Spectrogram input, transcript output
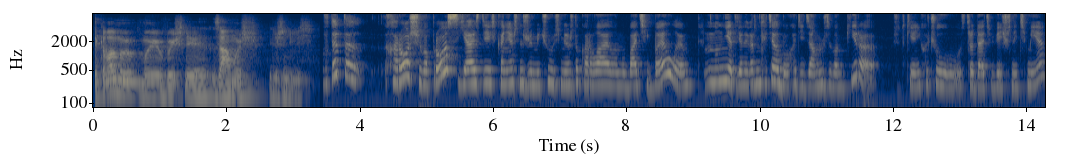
За кого мы, мы вышли замуж или женились? Вот это Хороший вопрос. Я здесь, конечно же, мечусь между Карлайлом и Батей Беллы. Ну нет, я, наверное, не хотела бы выходить замуж за вампира. Все-таки я не хочу страдать в вечной тьме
